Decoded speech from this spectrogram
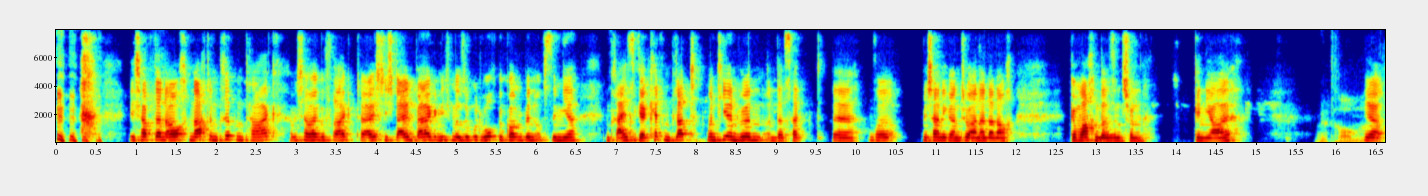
ich habe dann auch nach dem dritten Tag, habe ich mal gefragt, da ich die steilen Berge nicht mehr so gut hochgekommen bin, ob sie mir ein 30er Kettenblatt montieren würden. Und das hat äh, unsere Mechanikerin Joanna dann auch gemacht. Und das sind schon genial. Ein Traum. Ja.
